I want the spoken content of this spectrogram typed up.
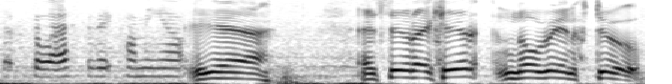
That's the last of it coming out? Yeah, and see right here, no wing too.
